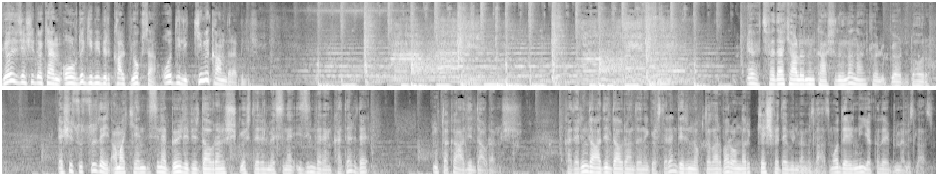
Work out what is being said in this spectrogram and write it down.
gözyaşı döken ordu gibi bir kalp yoksa o dili kimi kandırabilir? Evet fedakarlığının karşılığında nankörlük gördü doğru. Eşi suçsuz değil ama kendisine böyle bir davranış gösterilmesine izin veren kader de mutlaka adil davranmış. Kaderin de adil davrandığını gösteren derin noktalar var. Onları keşfedebilmemiz lazım. O derinliği yakalayabilmemiz lazım.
